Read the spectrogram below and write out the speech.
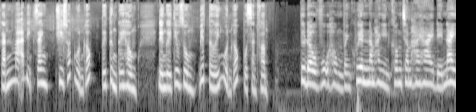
gắn mã định danh truy xuất nguồn gốc tới từng cây hồng để người tiêu dùng biết tới nguồn gốc của sản phẩm. Từ đầu vụ hồng vành khuyên năm 2022 đến nay,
